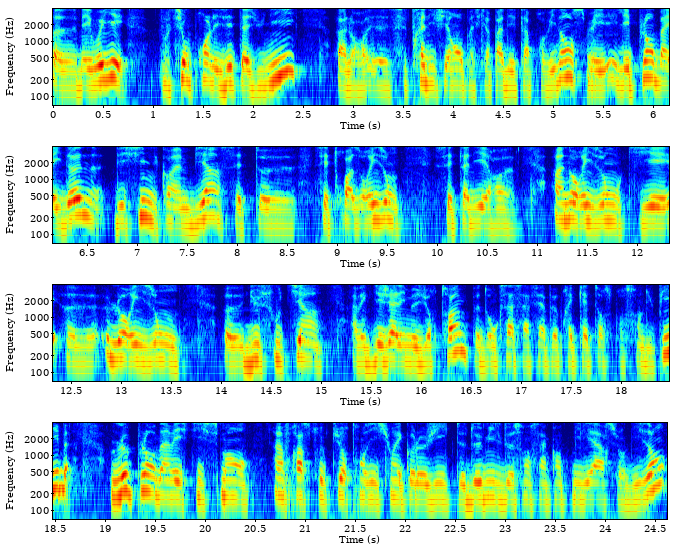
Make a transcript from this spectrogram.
mais vous voyez, si on prend les États-Unis, alors euh, c'est très différent parce qu'il n'y a pas d'État-providence, mais les plans Biden dessinent quand même bien cette, euh, ces trois horizons. C'est-à-dire euh, un horizon qui est l'horizon euh, du soutien avec déjà les mesures Trump, donc ça, ça fait à peu près 14% du PIB. Le plan d'investissement infrastructure transition écologique de 2250 milliards sur 10 ans,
